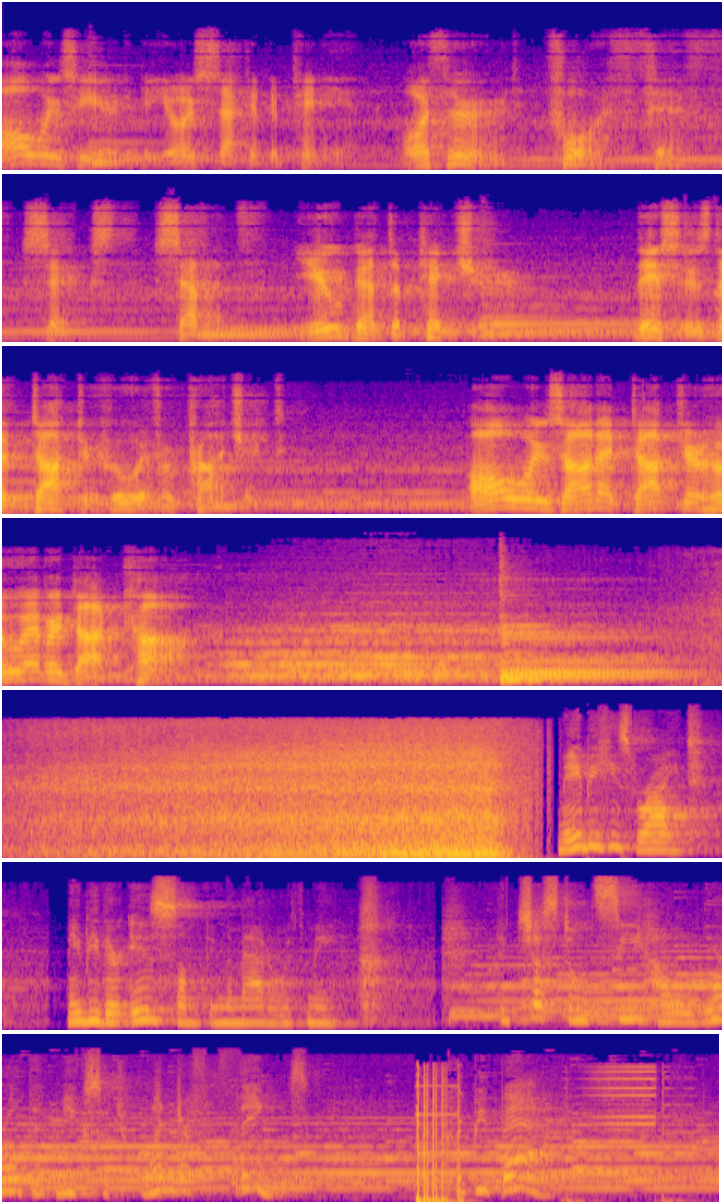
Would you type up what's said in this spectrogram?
Always here to be your second opinion. Or third, fourth, fifth, sixth, seventh. You get the picture. This is the Doctor Whoever Project. Always on at DoctorWhoever.com. Maybe he's right. Maybe there is something the matter with me. I just don't see how a world that makes such wonderful things could be bad.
